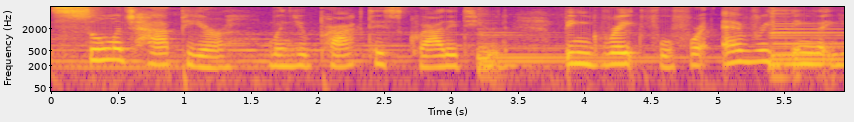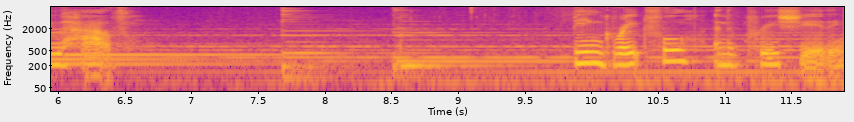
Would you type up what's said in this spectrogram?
so much happier when you practice gratitude, being grateful for everything that you have. Being grateful and appreciating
